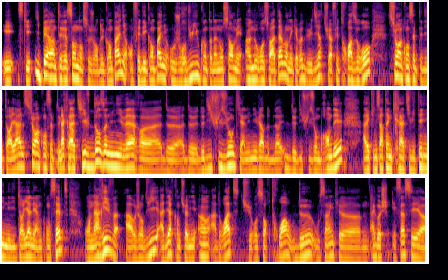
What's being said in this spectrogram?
Et ce qui est hyper intéressant dans ce genre de campagne, on fait des campagnes aujourd'hui où quand un annonceur met 1 euro sur la table, on est capable de lui dire tu as fait 3 euros sur un concept éditorial, sur un concept créatif, dans un univers euh, de, de- de diffusion qui est un univers de, de diffusion brandé, avec une certaine créativité, ligne éditoriale et un concept. On arrive à aujourd'hui à dire quand tu as mis 1 à droite, tu ressors 3 ou 2 ou 5 à gauche. Et ça, c'est euh,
